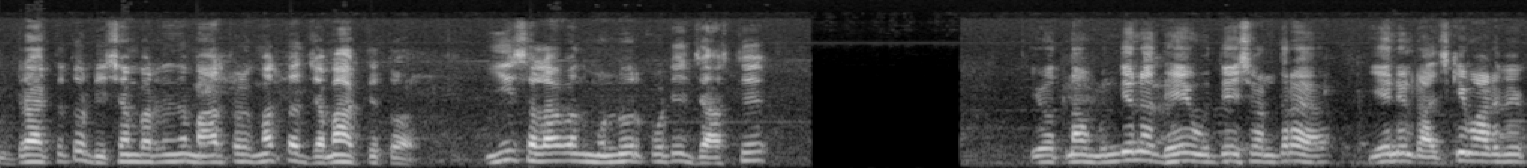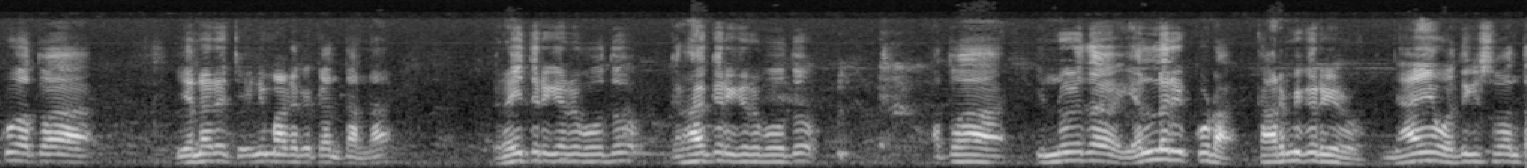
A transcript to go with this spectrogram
ವಿಡ್ರಾ ಆಗ್ತಿತ್ತು, ಡಿಸೆಂಬರ್ನಿಂದ ಮಾರ್ಚ್ ಒಳಗೆ ಮತ್ತೆ ಜಮಾ ಆಗ್ತಿತ್ತು. ಈ ಸಲ ಒಂದು ಮುನ್ನೂರು ಕೋಟಿ ಜಾಸ್ತಿ. ಇವತ್ತು ನಾವು ಮುಂದಿನ ಧ್ಯೇಯ ಉದ್ದೇಶ ಅಂದ್ರೆ ಏನೇನು ರಾಜಕೀಯ ಮಾಡಬೇಕು ಅಥವಾ ಏನಾರು ಚೇಂಜ್ ಮಾಡಬೇಕಂತಲ್ಲ, ರೈತರಿಗಿರ್ಬೋದು, ಗ್ರಾಹಕರಿಗಿರ್ಬೋದು, ಅಥವಾ ಇನ್ನುಳಿದ ಎಲ್ಲರಿಗೂ ಕೂಡ ಕಾರ್ಮಿಕರಿಗೂ ನ್ಯಾಯ ಒದಗಿಸುವಂಥ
